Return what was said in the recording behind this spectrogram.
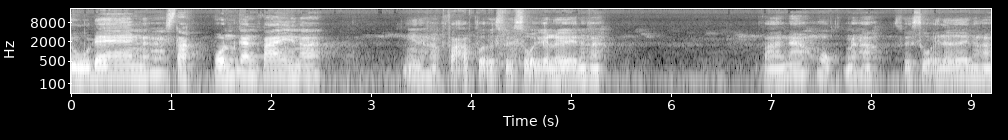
ดูแดงนะคะ สักปนกันไปนะ นี่นะคะ ฝาเฝอสวยๆกันเลยนะคะ ฝาหน้าหกนะคะ สวยๆเลยนะคะ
